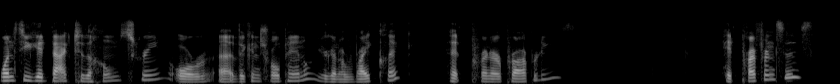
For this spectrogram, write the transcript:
Once you get back to the home screen or uh, the control panel, you're going to right click, hit printer properties, hit preferences,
